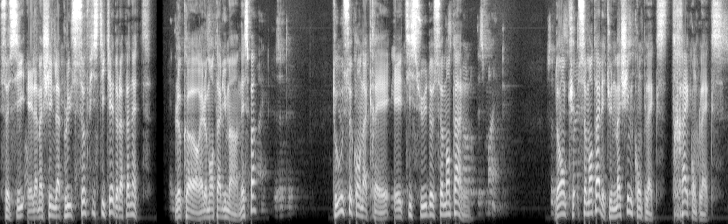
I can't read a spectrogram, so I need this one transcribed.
Ceci est la machine la plus sophistiquée de la planète. Le corps et le mental humain, n'est-ce pas? Tout ce qu'on a créé est issu de ce mental. Donc, ce mental est une machine complexe, très complexe.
